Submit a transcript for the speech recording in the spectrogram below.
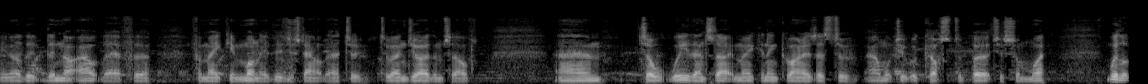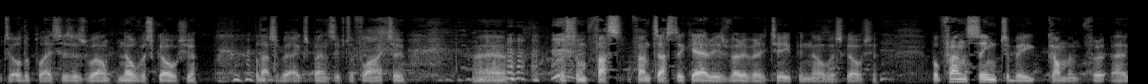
You know, they, they're not out there for, for making money. They're just out there to, to enjoy themselves. Um, so we then started making inquiries as to how much it would cost to purchase somewhere. We looked at other places as well, Nova Scotia, but that's a bit expensive to fly to. Uh, there's some fast, fantastic areas, very, very cheap in Nova Scotia. But France seemed to be common for uh,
